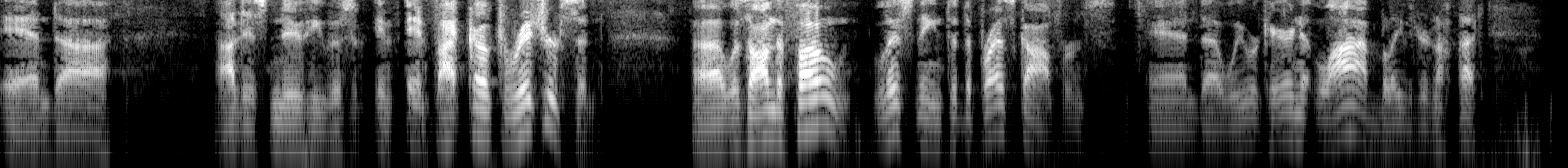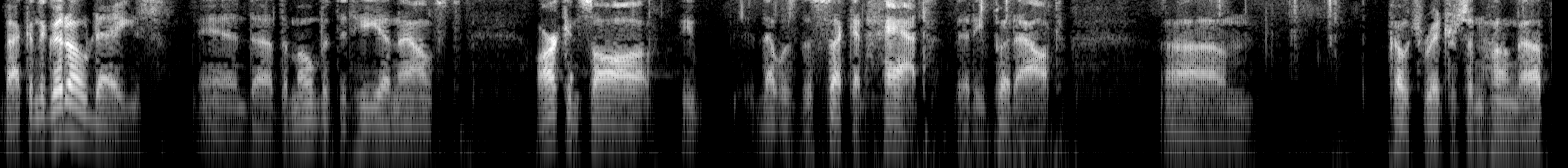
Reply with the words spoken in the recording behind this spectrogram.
And uh, I just knew he was. In, in fact, Coach Richardson uh, was on the phone listening to the press conference, and uh, we were carrying it live, believe it or not, back in the good old days. And uh, the moment that he announced Arkansas, he, that was the second hat that he put out. Um, Coach Richardson hung up.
